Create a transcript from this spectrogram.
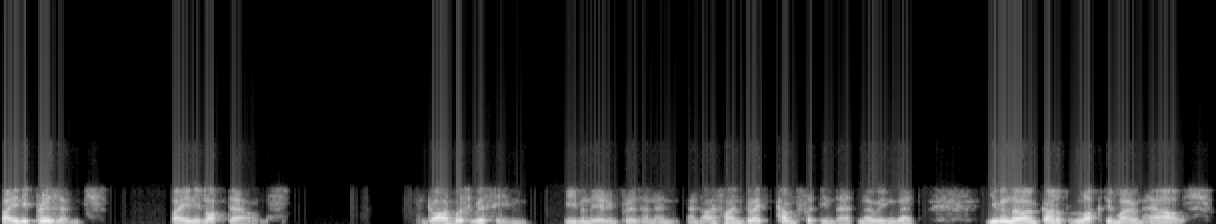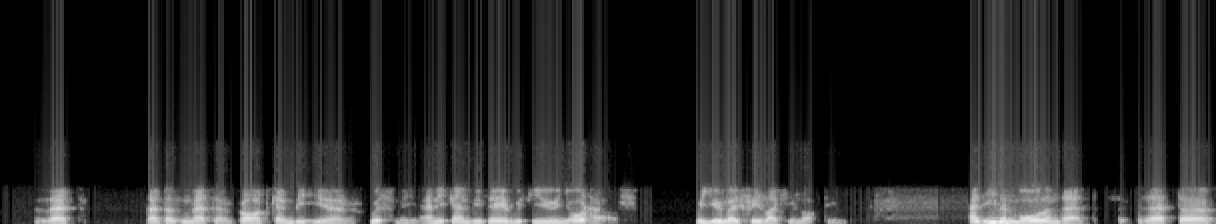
by any prisons, by any lockdowns. God was with him even there in prison. And, and I find great comfort in that, knowing that even though I'm kind of locked in my own house, that that doesn't matter. God can be here with me and he can be there with you in your house where you may feel like you're locked in. And even more than that, that uh,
